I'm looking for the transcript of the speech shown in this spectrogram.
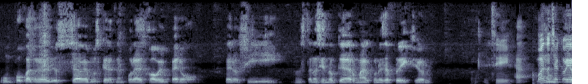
un poco atrás. Ellos sabemos que la temporada es joven, pero, pero sí nos están haciendo quedar mal con esa predicción. Sí. Ah, bueno, Checo ya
